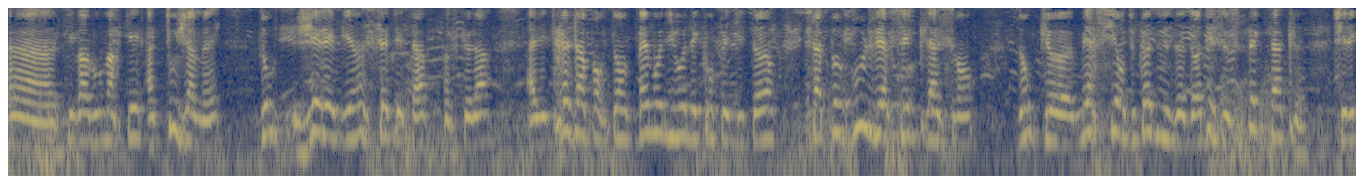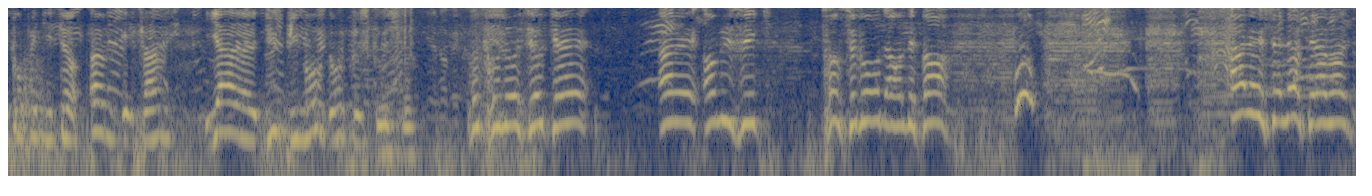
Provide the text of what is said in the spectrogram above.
euh, qui va vous marquer à tout jamais. Donc gérez bien cette étape parce que là, elle est très importante, même au niveau des compétiteurs. Ça peut bouleverser le classement. Donc euh, merci en tout cas de nous donner ce spectacle chez les compétiteurs hommes et femmes. Il y a euh, du piment dans le couscous. Le chrono c'est ok. Allez, en musique. 30 secondes avant le départ. Allez, celle-là c'est la bonne.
